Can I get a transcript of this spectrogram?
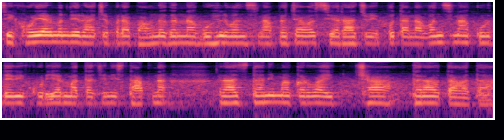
શ્રી ખોડિયાર મંદિર રાજપરા ભાવનગરના ગોહિલ વંશના પ્રજાવસ્ય રાજવે પોતાના વંશના કુળદેવી ખોડિયાર માતાજીની સ્થાપના રાજધાનીમાં કરવા ઈચ્છા ધરાવતા હતા.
